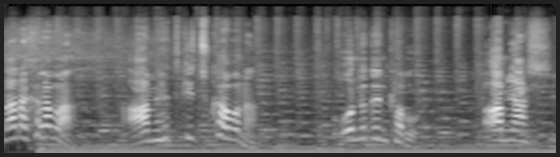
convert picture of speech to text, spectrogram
না না খালামা আমি আজ কিচ্ছু খাব না। অন্যদিন খাব। আমি আসছি।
